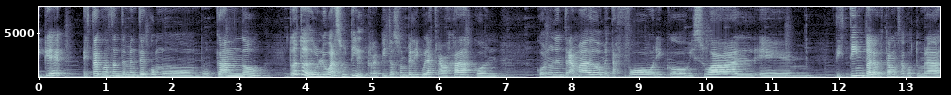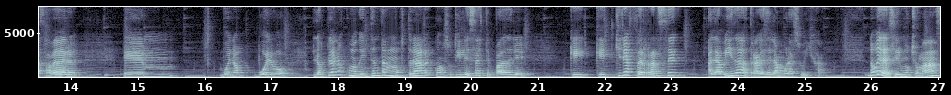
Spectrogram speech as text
y que está constantemente como buscando, todo esto desde un lugar sutil, repito, son películas trabajadas con, un entramado metafórico, visual, em, distinto a lo que estamos acostumbradas a ver. Em, bueno, vuelvo. Los planos como que intentan mostrar con sutileza a este padre que, que quiere aferrarse a la vida a través del amor a su hija. No voy a decir mucho más,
